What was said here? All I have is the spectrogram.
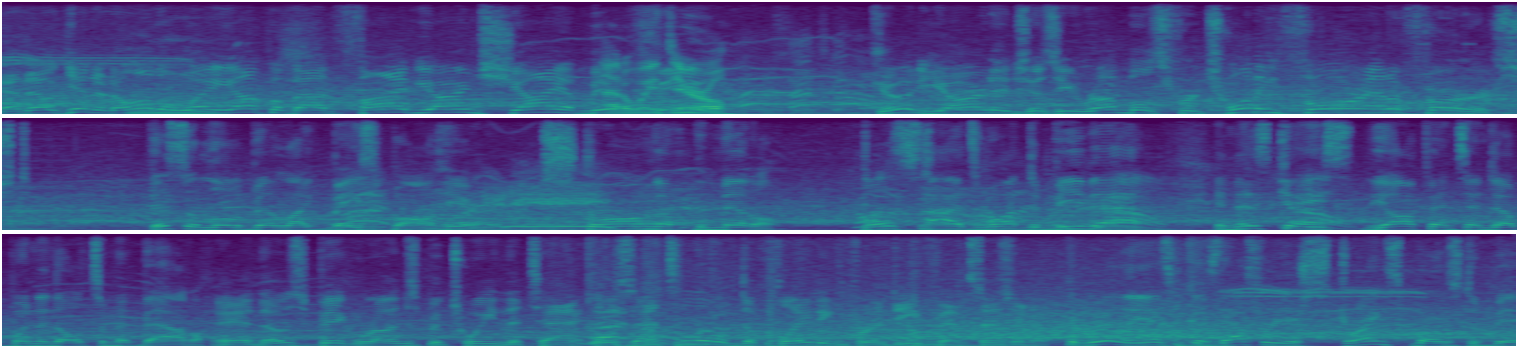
And they'll get it all the way up about five yards shy of midfield. Attaway, Darrell. Good yardage as he rumbles for 24 and a first. This is a little bit like baseball here. Strong up the middle. Both sides want to be that. In this case, the offense ended up winning the ultimate battle. And those big runs between the tackles, that's a little deflating for a defense, isn't it? It really is because that's where your strength's supposed to be.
